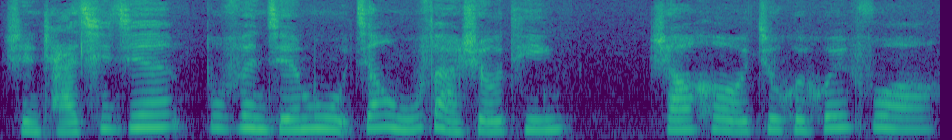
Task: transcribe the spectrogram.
审查期间，部分节目将无法收听，稍后就会恢复哦。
